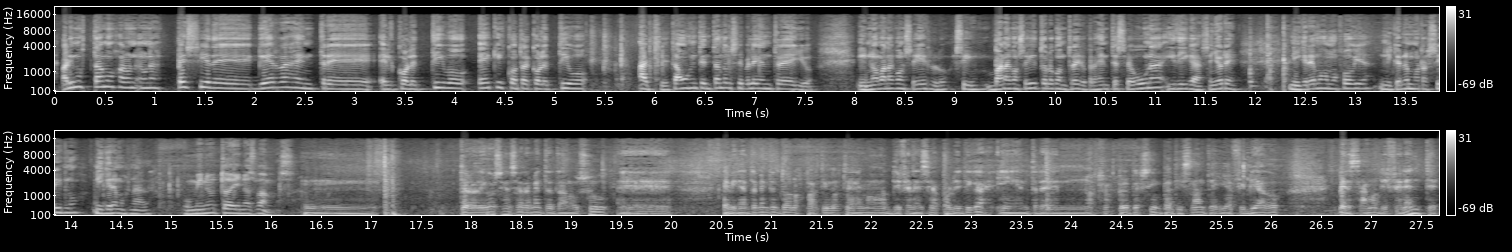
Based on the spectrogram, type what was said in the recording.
ahora mismo estamos en una especie de guerra entre el colectivo X contra el colectivo H. Estamos intentando que se peleen entre ellos y no van a conseguirlo. Sí, van a conseguir todo lo contrario, que la gente se una y diga, señores, ni queremos homofobia, ni queremos racismo, ni queremos nada. Un minuto y nos vamos. Mm, te lo digo sinceramente, Tanusu, eh, evidentemente todos los partidos tenemos diferencias políticas y entre nuestros propios simpatizantes y afiliados pensamos diferente.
